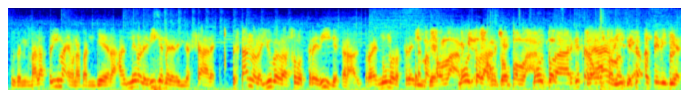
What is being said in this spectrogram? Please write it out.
scusami, ma la prima è una bandiera, almeno le righe me le devi lasciare. Quest'anno la Juve aveva solo tre righe, peraltro, eh, numero tre righe, eh, larghe, molto larghe, larghe, molto larghe, però erano righe, già potevi dire.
